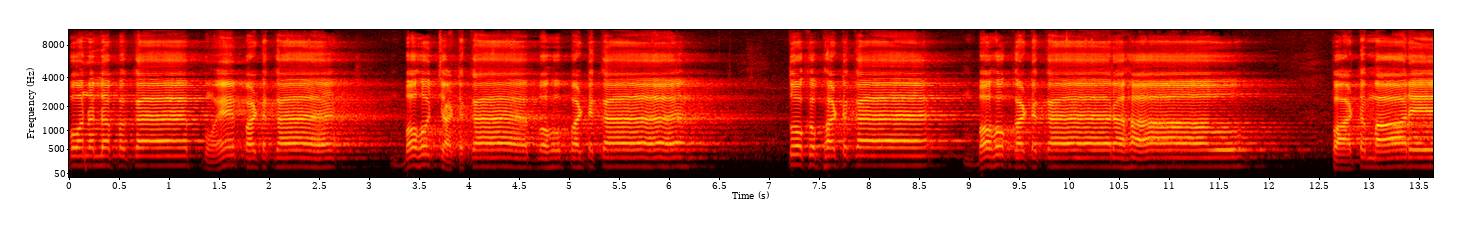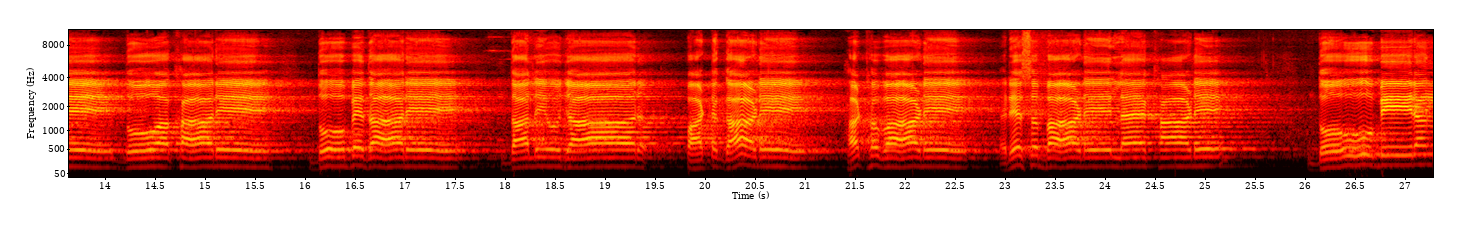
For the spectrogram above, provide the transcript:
ਪੁਨ ਲਪਕੈ, ਭੋਏ ਪਟਕਾ, ਬਹੁ ਝਟਕਾ, ਬਹੁ ਪਟਕਾ। ਤੁਖ ਫਟਕੈ, ਬਹੁ ਕਟਕੈ ਰਹਾਉ। ਪਟ ਮਾਰੇ, ਦੋ ਅਖਾਰੇ, ਦੋ ਬੇਦਾਰੇ ਦਲ ਉਜਾਰ ਪਟ ਗਾੜੇ ਹਠਵਾੜੇ ਰਿਸ ਬਾੜੇ, ਲੈ ਖਾੜੇ। ਦੋ ਬੇਰੰ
